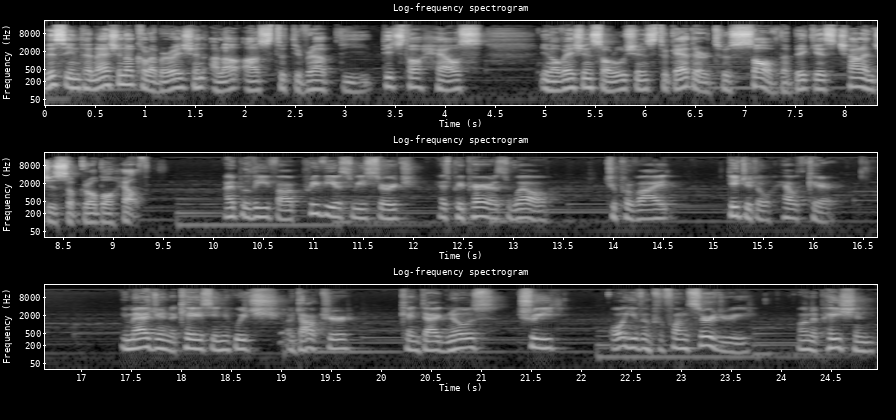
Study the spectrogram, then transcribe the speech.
This international collaboration allows us to develop the digital health innovation solutions together to solve the biggest challenges of global health. I believe our previous research has prepared us well to provide digital healthcare. Imagine a case in which a doctor can diagnose, treat, or even perform surgery on a patient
